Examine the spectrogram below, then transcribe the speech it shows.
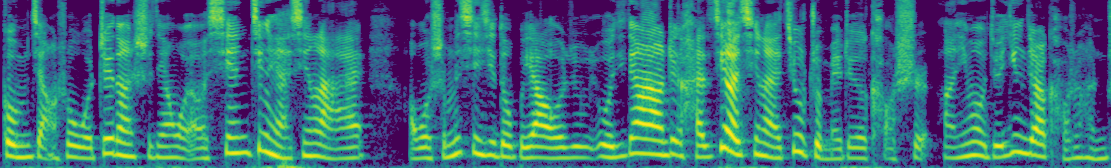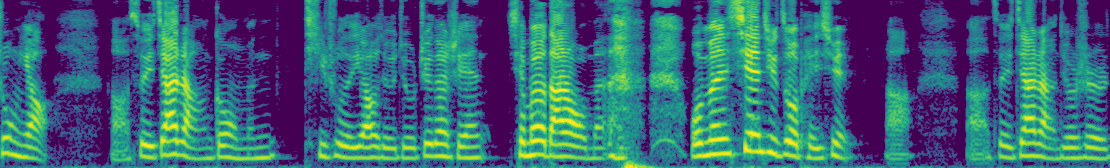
跟我们讲说，我这段时间我要先静下心来啊，我什么信息都不要，我就我一定要让这个孩子静下心来，就准备这个考试啊，因为我觉得硬件考试很重要啊，所以家长跟我们提出的要求就这段时间先不要打扰我们，我们先去做培训啊啊，所以家长就是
